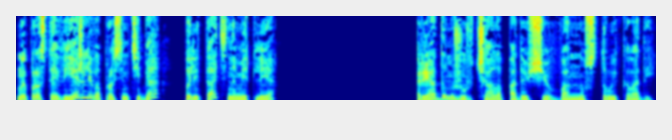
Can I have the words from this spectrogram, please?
Мы просто вежливо просим тебя полетать на метле». Рядом журчала падающая в ванну струйка воды.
